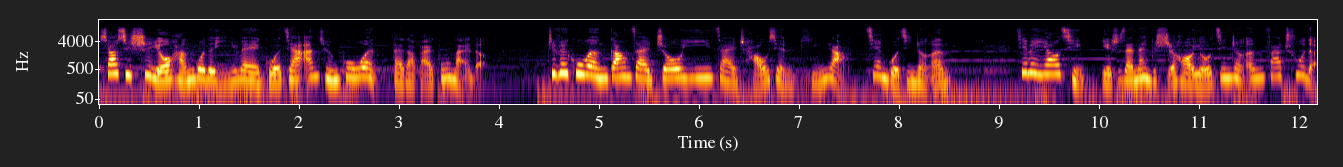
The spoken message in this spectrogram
消息是由韩国的一位国家安全顾问带到白宫来的。这位顾问刚在周一在朝鲜平壤见过金正恩。见面邀请也是在那个时候由金正恩发出的。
